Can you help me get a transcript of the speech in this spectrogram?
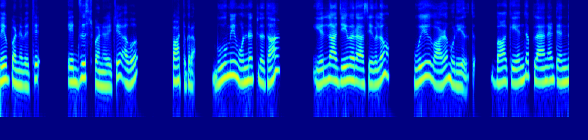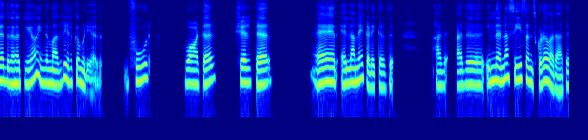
லிவ் பண்ண வச்சு எக்ஸிஸ்ட் பண்ண வச்சு அவ பார்த்துக்கிறா பூமி ஒன்னத்துல தான் எல்லா ஜீவராசிகளும் உயிர் வாழ முடியறது. பாக்கி எந்த பிளானட் எந்த கிரகத்துலேயும் இந்த மாதிரி இருக்க முடியாது. ஃபுட் வாட்டர் ஷெல்டர் ஏர் எல்லாமே கிடைக்கிறது. அது அது இல்லைன்னா சீசன்ஸ் கூட வராது.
